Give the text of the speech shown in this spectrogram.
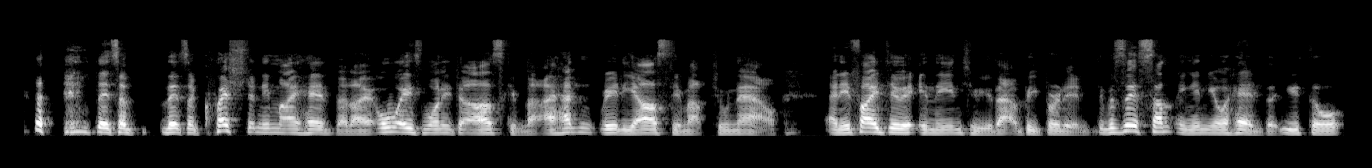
there's a there's a question in my head that i always wanted to ask him that i hadn't really asked him up till now and if I do it in the interview, that would be brilliant. Was there something in your head that you thought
